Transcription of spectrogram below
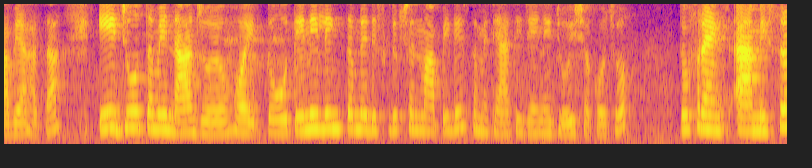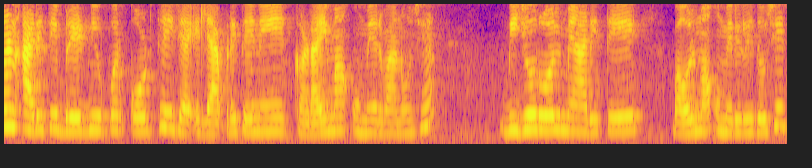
આવ્યા હતા. એ જો તમે ના જોયો હોય તો તેની લિંક તમને ડિસ્ક્રિપ્શનમાં આપી દઈશ, તમે ત્યાંથી જઈને જોઈ શકો છો. તો ફ્રેન્ડ્સ આ મિશ્રણ આ રીતે બ્રેડની ઉપર કોટ થઈ જાય એટલે આપણે તેને કઢાઈમાં ઉમેરવાનું છે. બીજો રોલ મેં આ રીતે બાઉલમાં ઉમેરી લીધો છે.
